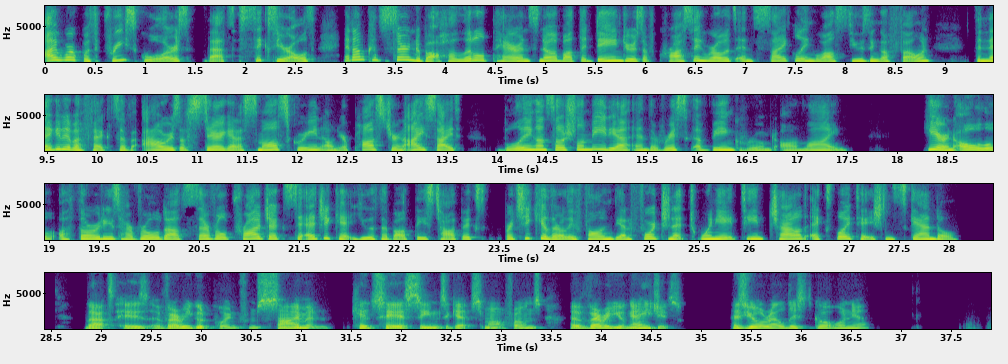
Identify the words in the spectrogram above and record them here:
I work with preschoolers, that's six year olds, and I'm concerned about how little parents know about the dangers of crossing roads and cycling whilst using a phone the negative effects of hours of staring at a small screen on your posture and eyesight, bullying on social media, and the risk of being groomed online. Here in Oulu, authorities have rolled out several projects to educate youth about these topics, particularly following the unfortunate 2018 child exploitation scandal. That is a very good point from Simon. Kids here seem to get smartphones at very young ages. Has your eldest got one yet?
